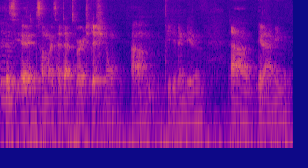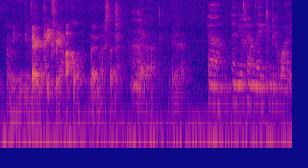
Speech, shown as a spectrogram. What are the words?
because in some ways her dad's very traditional, um, Fijian Indian. Um, you know, I mean, I mean, very patriarchal, very much so. Mm. Yeah, yeah, um, and your family can be quite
